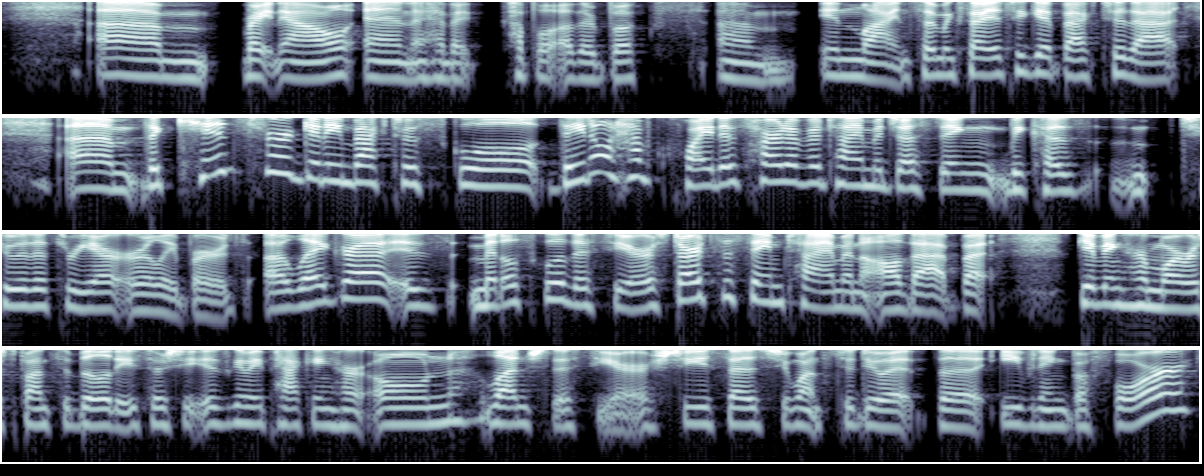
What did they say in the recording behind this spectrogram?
um, right now. And I had a couple other books um, in line. So I'm excited to get back to that. Um, the kids for getting back to school, they don't have quite as hard of a time adjusting because two of the three are early birds. Allegra is middle school this year, starts the same time and all that, but giving her more responsibility. So she is going to be packing her own lunch this year. She says she wants to do it the evening before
